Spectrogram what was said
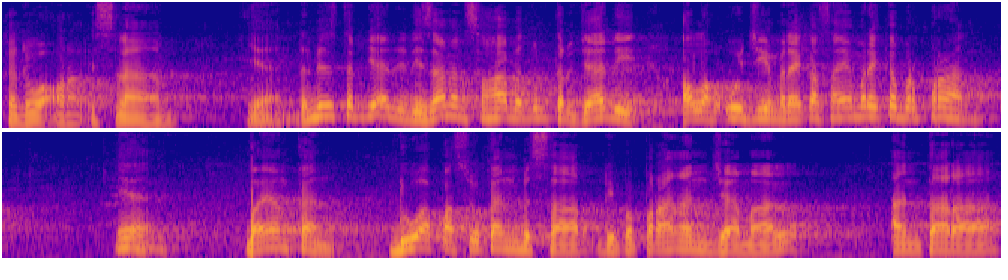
kedua orang Islam. Ya, dan bisa terjadi di zaman sahabat itu terjadi Allah uji mereka saya mereka berperang. Ya. Bayangkan dua pasukan besar di peperangan Jamal antara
